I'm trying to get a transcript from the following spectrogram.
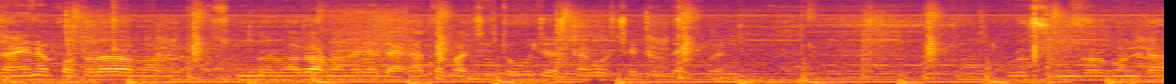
জানি না কতটা ভাবে- সুন্দরভাবে আপনাদেরকে দেখাতে পারছি, তবু চেষ্টা করছি একটু দেখবেন। পুরো সুন্দরবনটা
